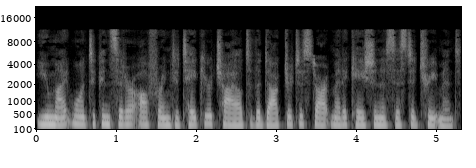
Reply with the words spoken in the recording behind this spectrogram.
you might want to consider offering to take your child to the doctor to start medication assisted treatment.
